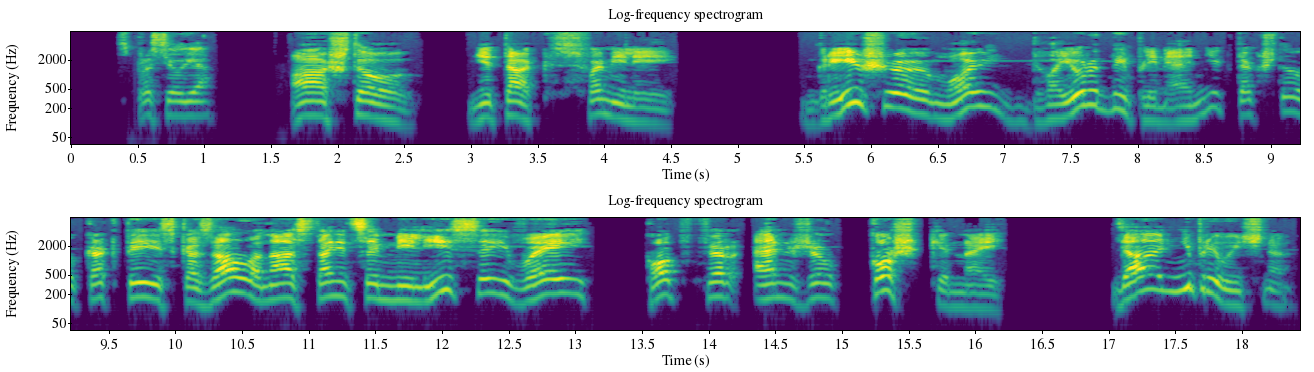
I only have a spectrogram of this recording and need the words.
— спросил я. — А что не так с фамилией? Гриша мой двоюродный племянник, так что, как ты сказал, она останется Мелиссой Вэй Копфер Энджел Кошкиной. Да, непривычно.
